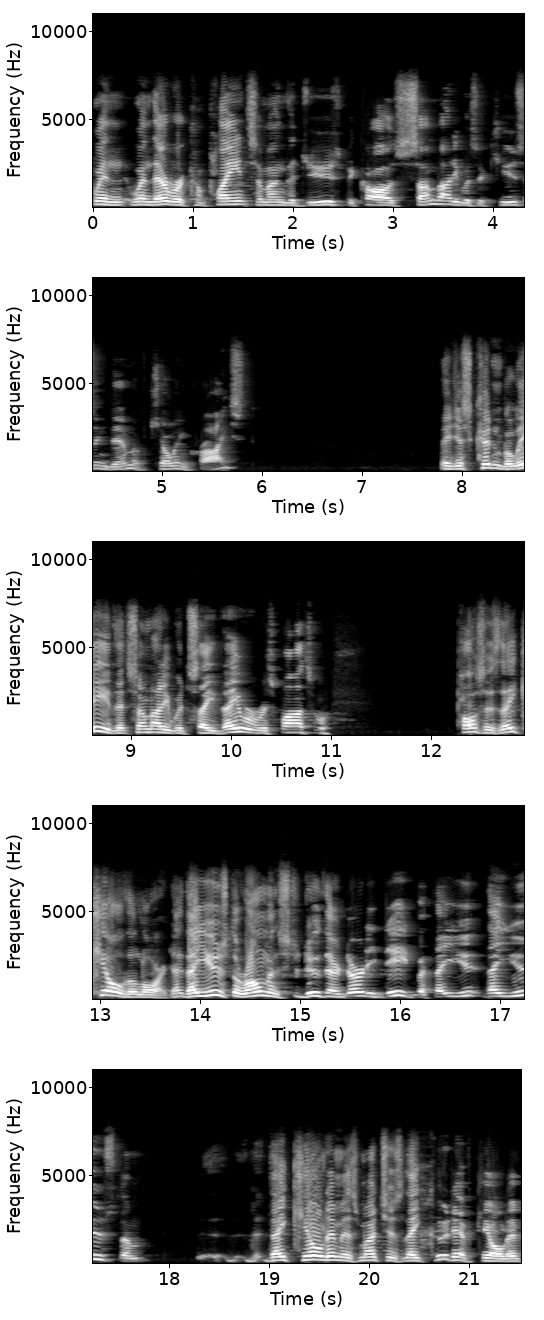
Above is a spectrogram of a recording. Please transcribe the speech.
when, when there were complaints among the Jews because somebody was accusing them of killing Christ. They just couldn't believe that somebody would say they were responsible. Paul says they killed the Lord. They used the Romans to do their dirty deed, but they, they used them. They killed him as much as they could have killed him,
